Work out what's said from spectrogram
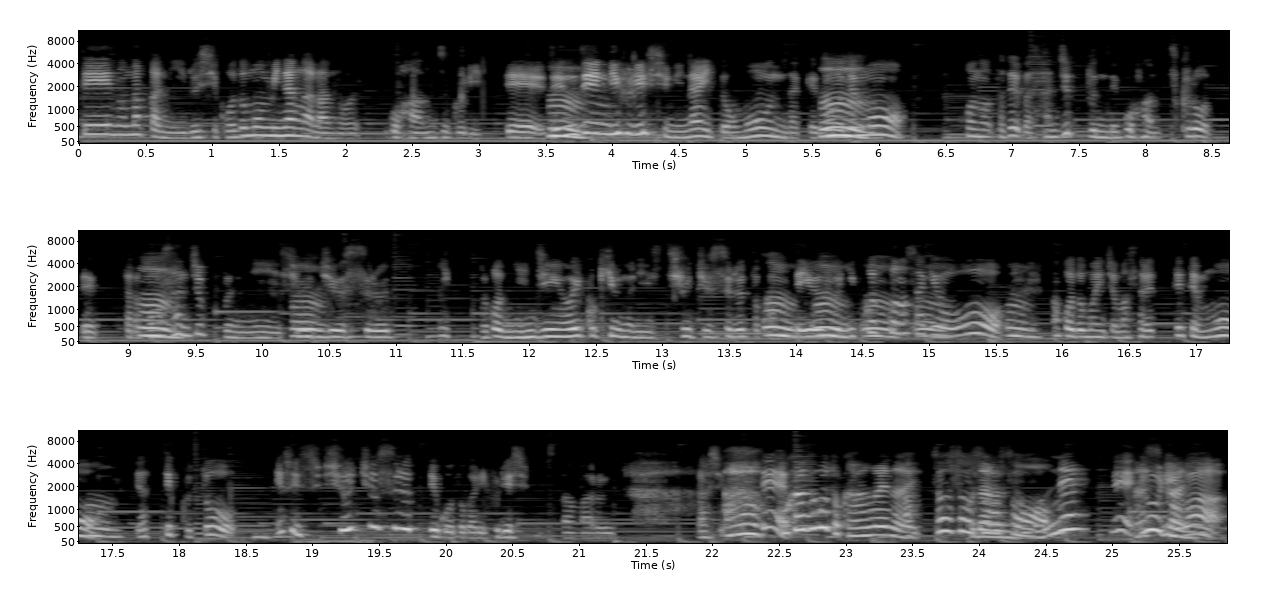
家庭の中にいるし子供見ながらのご飯作りってうん全然リフレッシュにないと思うんだけど、うんでもこの例えば30分でご飯作ろうって言ったら、うんこの30分に集中する、いこの人参を1個切るのに集中するとかっていうふうに一うん個一個の作業を、うん。まあ子供に邪魔されてても、うんやっていくと、要するに集中するっていうことがリフレッシュにつながるらしあくて。他のこと考えないあそうそうそうそるんだもんね。う。で、料理は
